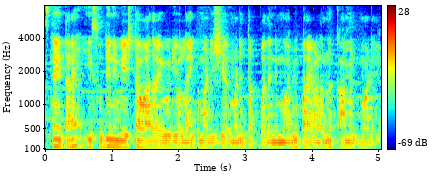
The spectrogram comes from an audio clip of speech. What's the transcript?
ಸ್ನೇಹಿತರೆ, ಈ ಸುದ್ದಿ ನಿಮಗೆ ಇಷ್ಟವಾದರೆ ವಿಡಿಯೋ ಲೈಕ್ ಮಾಡಿ, ಶೇರ್ ಮಾಡಿ, ತಪ್ಪದೆ ನಿಮ್ಮ ಅಭಿಪ್ರಾಯಗಳನ್ನು ಕಾಮೆಂಟ್ ಮಾಡಿ.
